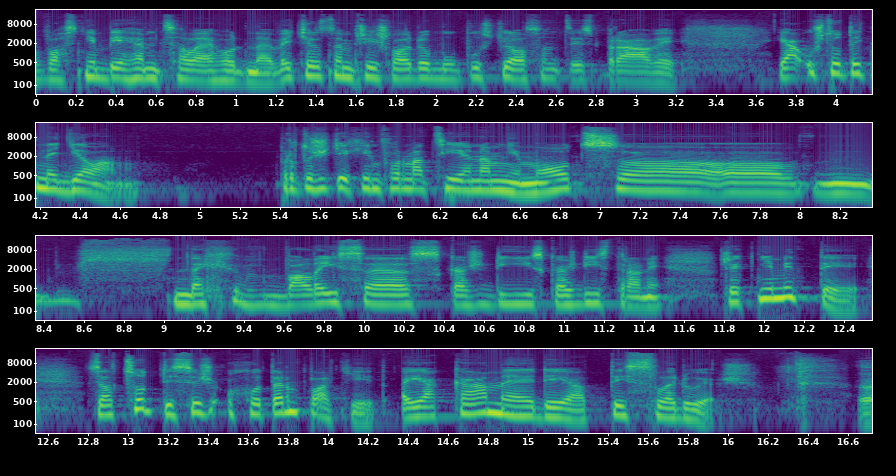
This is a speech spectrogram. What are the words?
vlastně během celého dne. Večer jsem přišla domů, pustila jsem ty zprávy, já už to teď nedělám, protože těch informací je na mě moc, eh, nech, valej se z každé z každý strany. Řekni mi ty, za co ty jsi ochoten platit a jaká média ty sleduješ? Uh,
